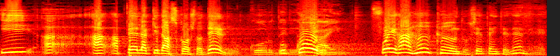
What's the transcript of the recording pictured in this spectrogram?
E a, a, a pele aqui das costas dele, o couro dele o couro, caindo foi arrancando, você está entendendo? É,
